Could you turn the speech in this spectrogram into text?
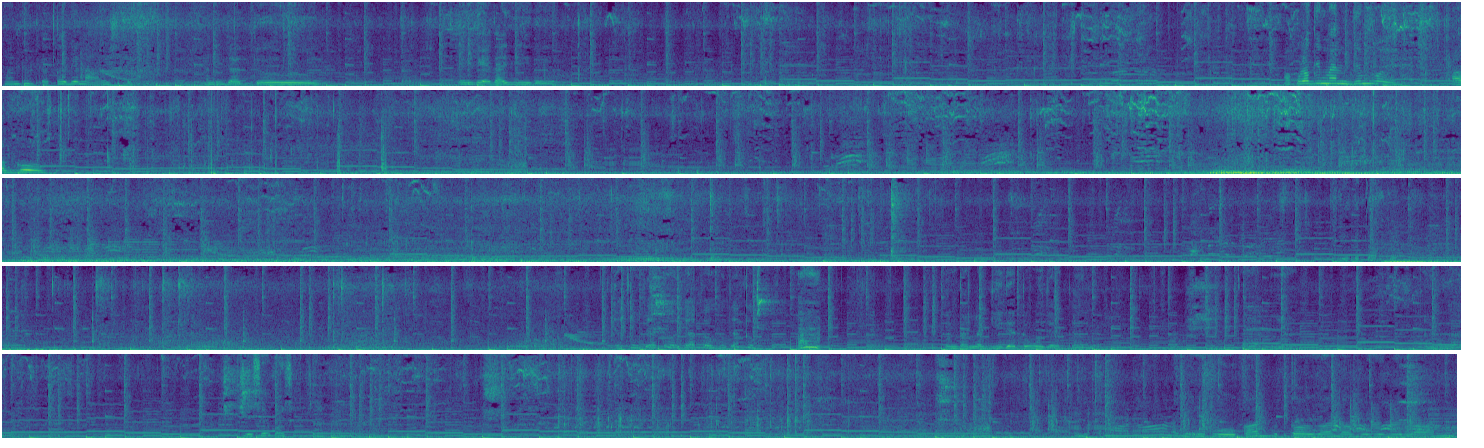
nanti jatuh dia nangis tuh. Nanti jatuh. Jadi kayak tadi tuh aku lagi main game kok ya aku jatuh jatuh bentar lagi dia tuh mau jatuh. Kayaknya. Ah, enggak deh. Biasanya ke mana? Lagi itu kan betul kan? Aku bilang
